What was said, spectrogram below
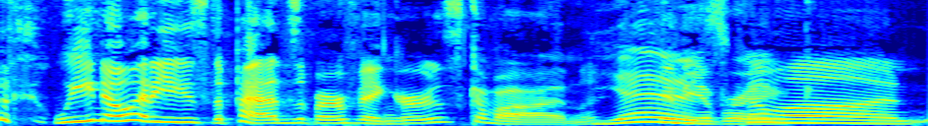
have- we know how to use the pads of our fingers. Come on, Yes. give me a break. Come on.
